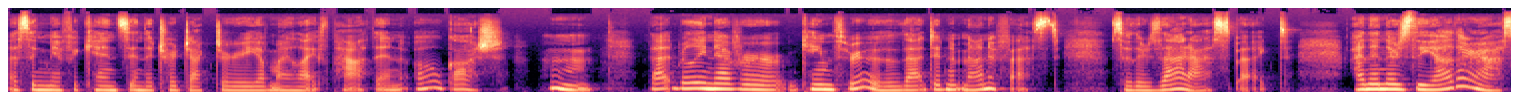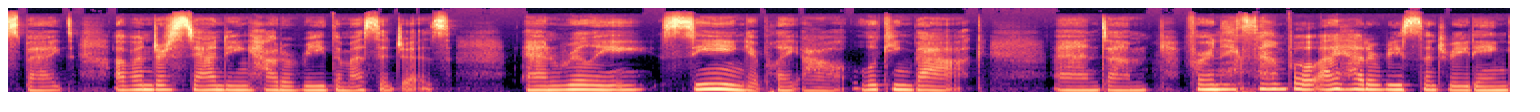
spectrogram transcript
a significance in the trajectory of my life path. And oh gosh, hmm, that really never came through. That didn't manifest. So there's that aspect. And then there's the other aspect of understanding how to read the messages and really seeing it play out, looking back. And um, for an example, I had a recent reading,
